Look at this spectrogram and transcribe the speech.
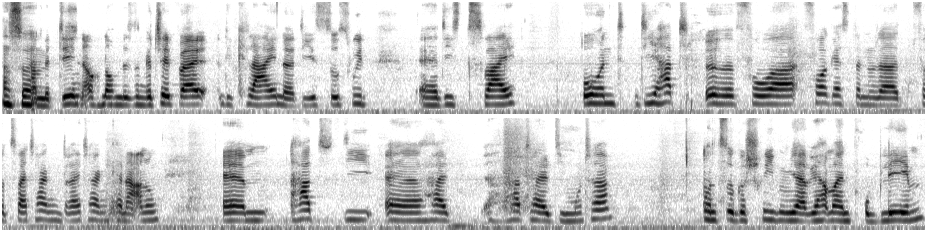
Achso, Haben mit denen auch noch ein bisschen gechillt, weil die Kleine, die ist so sweet, äh, die ist zwei. Und die hat äh, vor vorgestern oder vor zwei Tagen, drei Tagen, keine Ahnung, ähm, hat die äh, halt hat halt die Mutter uns so geschrieben, ja, wir haben ein Problem.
